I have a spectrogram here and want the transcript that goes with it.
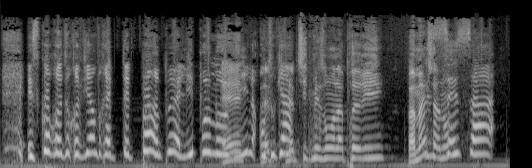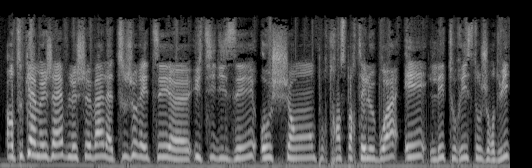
Est-ce qu'on reviendrait peut-être pas un peu à l'hippomobile? Eh, En tout cas, la petite maison dans la prairie? Pas mal ça, non? C'est ça. En tout cas, Megève, le cheval a toujours été euh, utilisé au champ pour transporter le bois et les touristes aujourd'hui.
